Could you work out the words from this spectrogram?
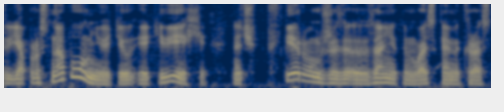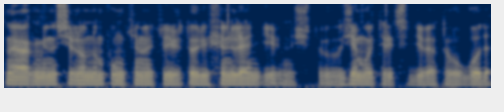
я просто напомню эти, эти вехи. Значит, в первом же э, занятом войсками Красной Армии населенном пункте на территории Финляндии, значит, зимой 1939 года,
